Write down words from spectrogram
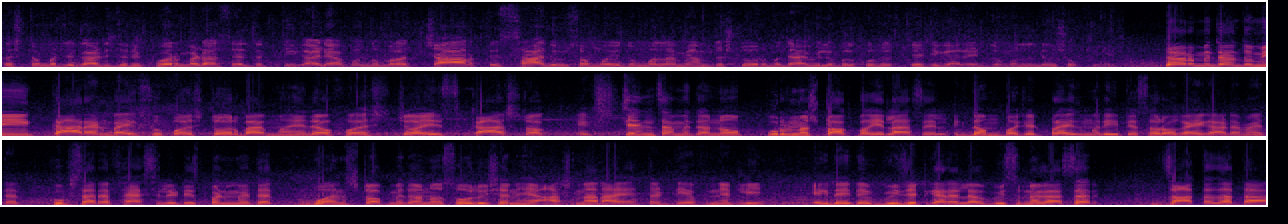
कस्टमरची गाडीची रिक्वायरमेंट असेल तर ती गाडी आपण तुम्हाला चार ते सहा दिवसामध्ये तुम्हाला मी आमच्या स्टोअरमध्ये अवेलेबल करून देतो. त्याची गॅरंटी तुम्हाला देऊ शकतो मी. तर मित्रांनो तुम्ही car and bike super store by Mahindra first choice car stock एक्सचेंजचा मित्रांनो पूर्ण स्टॉक बघितला असेल. एकदम बजेट प्राईजमध्ये इथे सर्व काही गाड्या मिळतात. खूप साऱ्या फॅसिलिटीज पण मिळतात. वन स्टॉप मित्रांनो सोल्युशन हे असणार आहे. तर डेफिनेटली एकदा इथे व्हिजिट करायला विसरू नका सर जाता जाता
